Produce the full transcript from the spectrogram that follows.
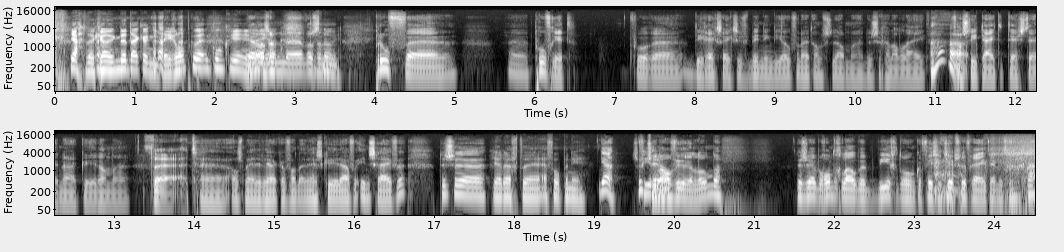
Ja, daar kan ik, daar kan ik niet tegenop eh, concurreren. Ja, Nee, was ja. een, eh, was een proef, eh, eh, proefrit voor eh, die rechtstreekse verbinding die ook vanuit Amsterdam. eh, dus ze gaan allerlei Ah, faciliteiten testen en daar kun je dan eh, eh, als medewerker van NS kun je daarvoor inschrijven. Dus eh, Jij dacht eh, even op en neer. ja, Zo 4,5 uur in Londen. Dus we hebben rondgelopen, hebben bier gedronken, vis en chips gevreten. En weer terug. Ja.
